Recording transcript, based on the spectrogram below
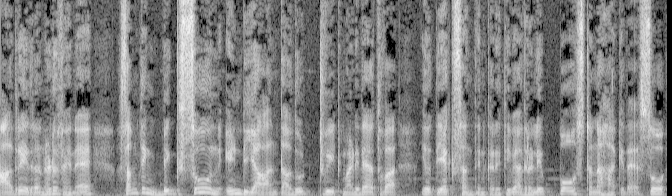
ಆದರೆ ಇದರ ನಡುವೆನೆ ಸಮಥಿಂಗ್ ಬಿಗ್ ಸೂನ್ ಇಂಡಿಯಾ ಅಂತ ಅದು ಟ್ವೀಟ್ ಮಾಡಿದೆ. ಅಥವಾ ಇವತ್ತು ಎಕ್ಸ್ ಅಂತ ಏನ್ ಕರಿತೀವಿ, ಅದರಲ್ಲಿ ಪೋಸ್ಟ್ ಅನ್ನ ಹಾಕಿದೆ. ಸೊ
